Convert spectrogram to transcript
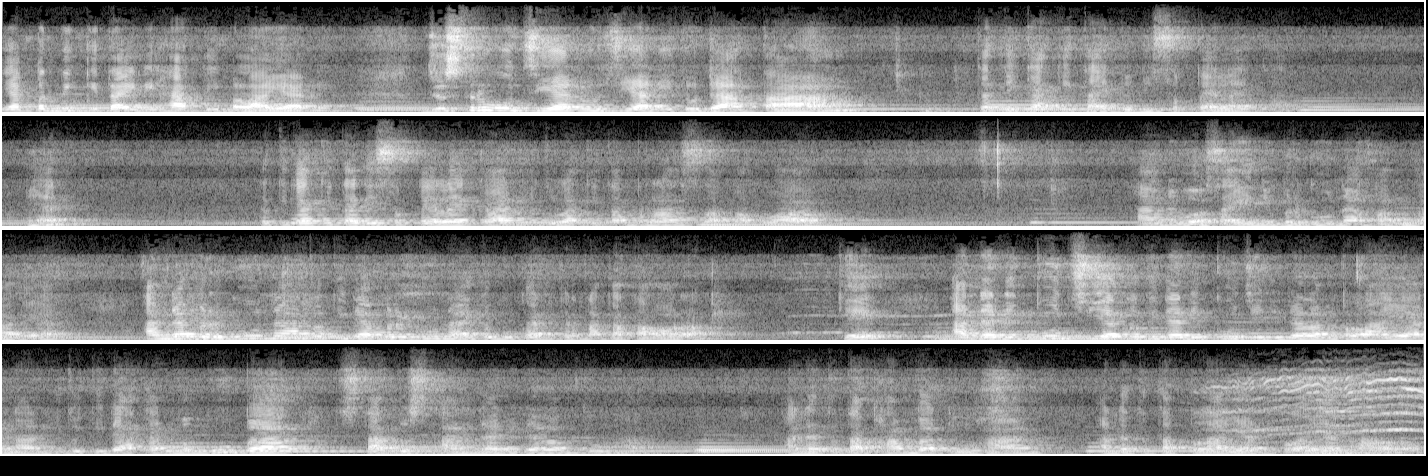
Yang penting kita ini hati melayani. Justru ujian-ujian itu datang ketika kita itu disepelekan. Amin. Ketika kita disepelekan itulah kita merasa bahwa aduh saya ini berguna apa enggak ya. Anda berguna atau tidak berguna itu bukan karena kata orang Oke, okay? Anda dipuji atau tidak dipuji di dalam pelayanan itu tidak akan mengubah status Anda di dalam Tuhan. Anda tetap hamba Tuhan, Anda tetap pelayan pelayan Allah.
